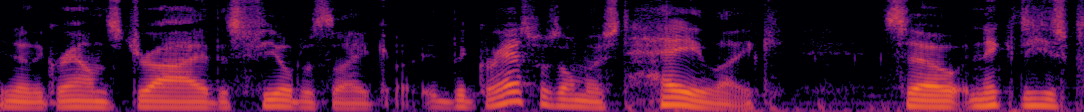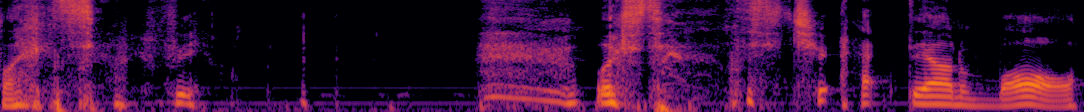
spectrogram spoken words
You know, the ground's dry. This field was like the grass was almost hay like. So Nick D's playing center field. Looks to track down a ball,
